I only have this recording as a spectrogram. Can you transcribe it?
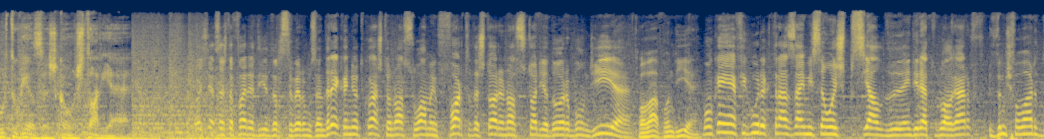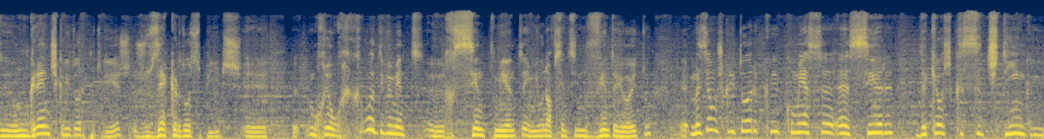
Portuguesas com História. Hoje é sexta-feira, dia de recebermos André Canhoto Costa, o nosso homem forte da história, o nosso historiador. Bom dia. Olá, bom dia. Bom, quem é a figura que traz à emissão hoje especial de Em Direto do Algarve? Vamos falar de um grande escritor português, José Cardoso Pires. Eh, morreu relativamente eh, recentemente, em 1998, eh, mas é um escritor que começa a ser daqueles que se distingue,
